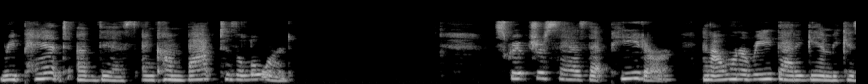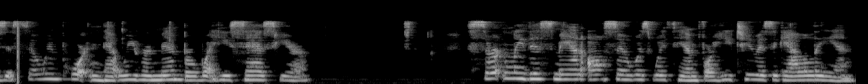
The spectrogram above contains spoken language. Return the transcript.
Repent of this and come back to the Lord. Scripture says that Peter, and I want to read that again because it's so important that we remember what he says here. Certainly this man also was with him, for he too is a Galilean.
